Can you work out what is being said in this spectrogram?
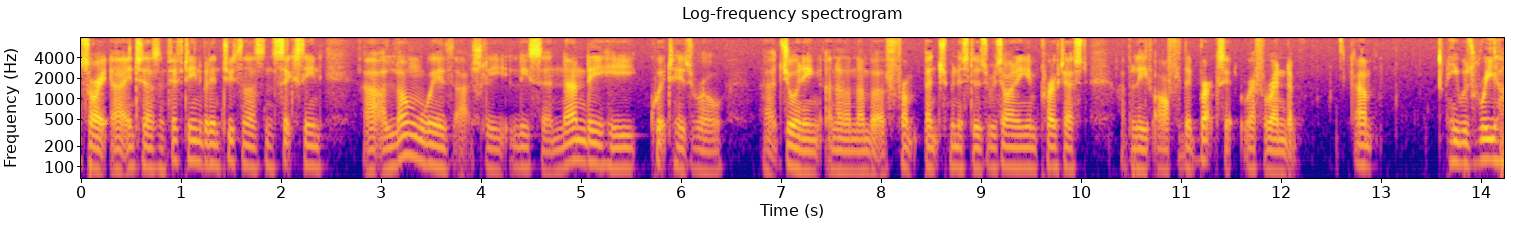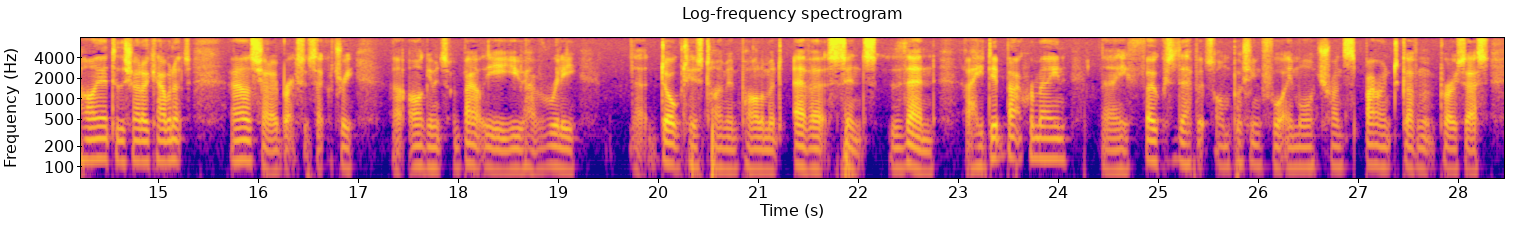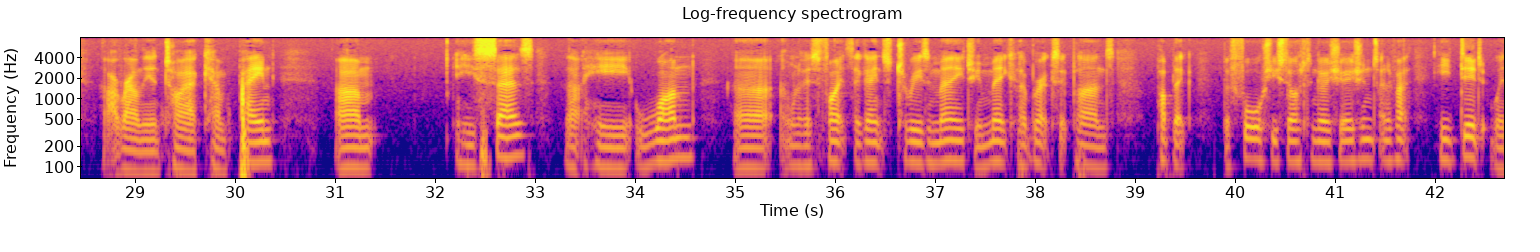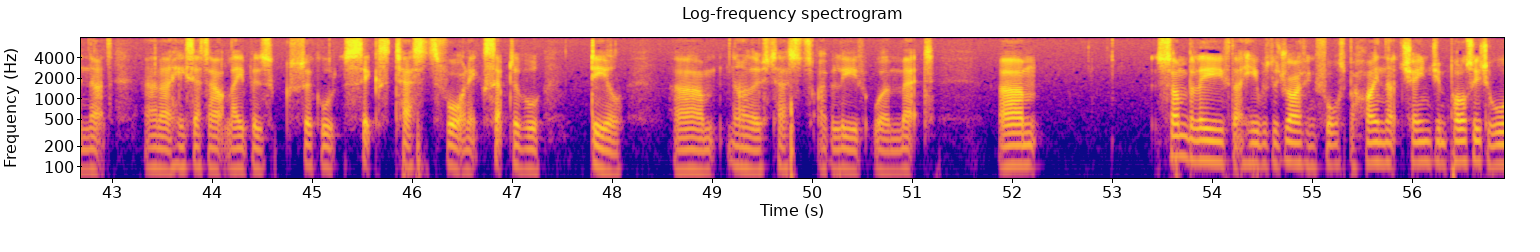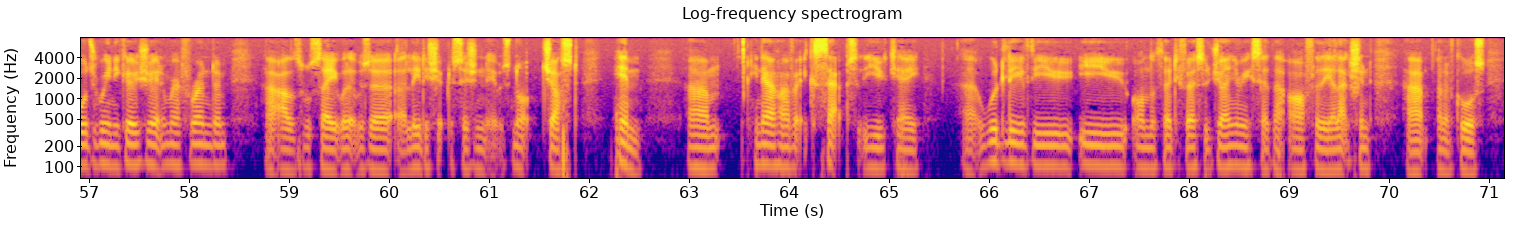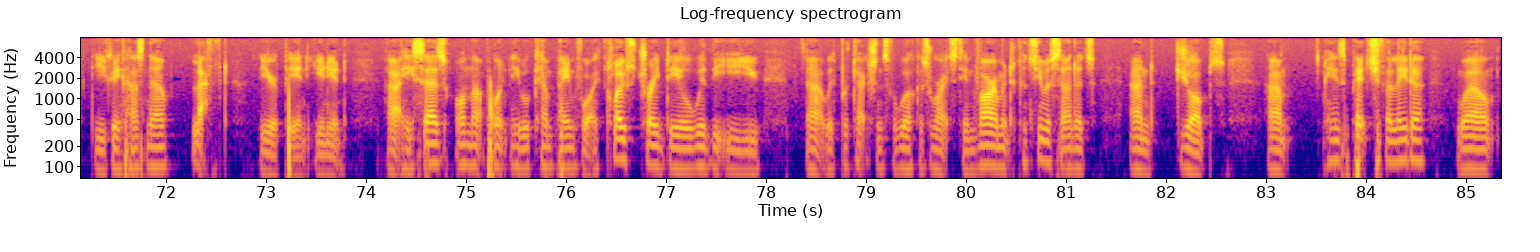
sorry, uh, in 2015, but in 2016, uh, along with actually Lisa Nandy, he quit his role uh, joining another number of front bench ministers resigning in protest, I believe, after the Brexit referendum. Um, he was rehired to the Shadow Cabinet as Shadow Brexit Secretary. Uh, arguments about the EU have really uh, dogged his time in Parliament ever since then. Uh, he did back Remain. Uh, he focused his efforts on pushing for a more transparent government process uh, around the entire campaign. Um, he says that he won uh, one of his fights against Theresa May to make her Brexit plans public before she started negotiations, and in fact, he did win that, and uh, he set out Labour's so called six tests for an acceptable deal. Um, none of those tests, I believe, were met. Um, some believe that he was the driving force behind that change in policy towards renegotiating referendum. Uh, others will say, well, it was a, a, leadership decision. It was not just him. Um, he now, however, accepts that the UK uh, would leave the EU on the 31st of January. He said that after the election, uh, and of course, the UK has now left the European Union. Uh, he says on that point he will campaign for a close trade deal with the EU, uh, with protections for workers' rights, the environment, consumer standards, and jobs. Um, his pitch for leader, well,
